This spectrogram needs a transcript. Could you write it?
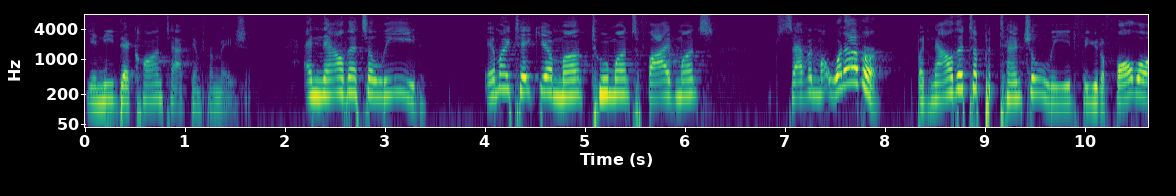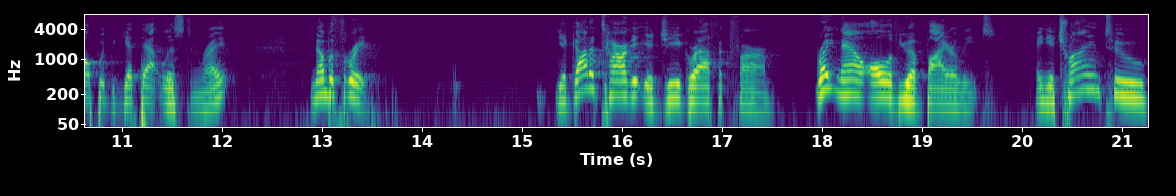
You need their contact information. And now that's a lead. It might take you a month, two months, five months, seven months, whatever. But now that's a potential lead for you to follow up with to get that listing, right? Number three, you got to target your geographic farm. Right now, all of you have buyer leads, and you're trying to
